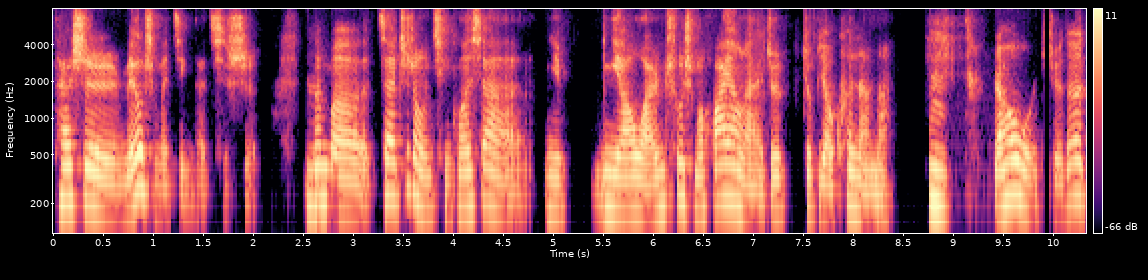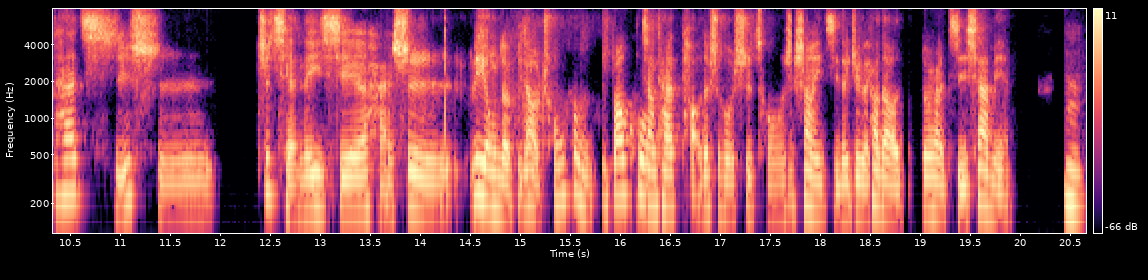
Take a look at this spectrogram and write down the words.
它是没有什么景的。其实，那么在这种情况下，你你要玩出什么花样来，就就比较困难嘛。嗯，然后我觉得他其实之前的一些还是利用的比较充分，包括像他逃的时候是从上一集的这个跳到多少级下面，嗯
